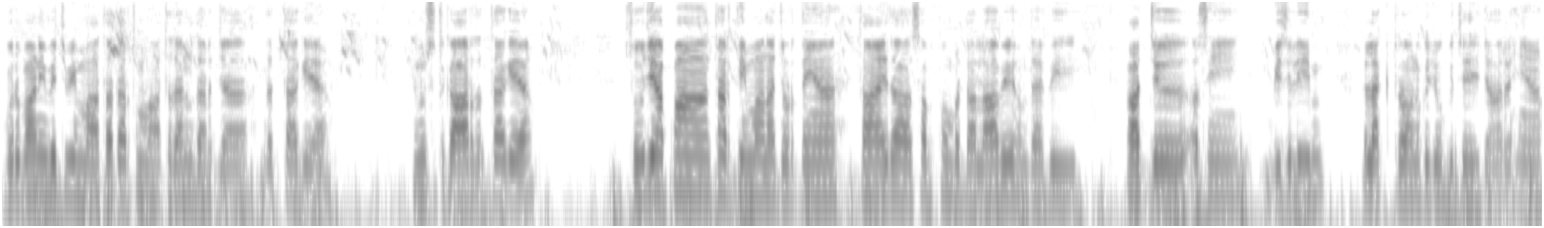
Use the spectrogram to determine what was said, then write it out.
ਗੁਰਬਾਣੀ ਵਿੱਚ ਵੀ ਮਾਤਾ ਧਰਤ ਮਾਤਾ ਦਾ ਨੂੰ ਦਰਜਾ ਦਿੱਤਾ ਗਿਆ। ਇਹਨੂੰ ਸਤਿਕਾਰ ਦਿੱਤਾ ਗਿਆ। ਸੋ ਜੇ ਆਪਾਂ ਧਰਤੀ ਮਾਂ ਨਾਲ ਜੁੜਦੇ ਆ ਤਾਂ ਇਹਦਾ ਸਭ ਤੋਂ ਵੱਡਾ ਲਾਭ ਇਹ ਹੁੰਦਾ ਵੀ ਅੱਜ ਅਸੀਂ ਬਿਜਲੀ ਇਲੈਕਟ੍ਰੋਨਿਕ ਯੁੱਗ 'ਚ ਜਾ ਰਹੇ ਹਾਂ।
